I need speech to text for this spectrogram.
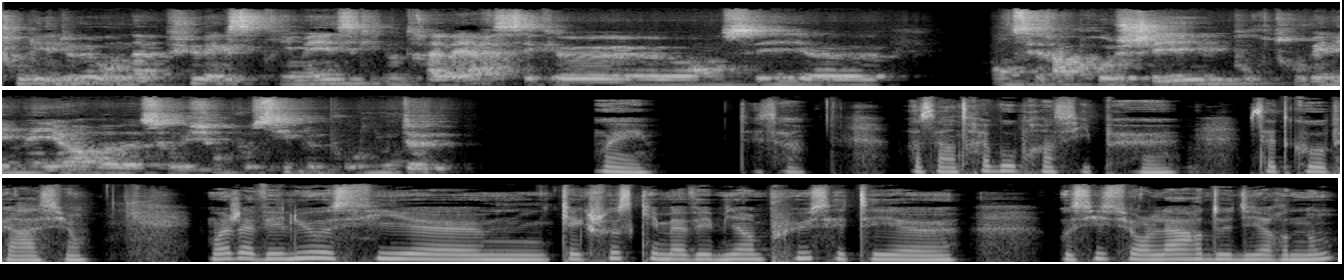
tous les deux, on a pu exprimer ce qui nous traverse et que on s'est euh, on s'est rapprochés pour trouver les meilleures euh, solutions possibles pour nous deux. Oui, c'est ça. C'est un très beau principe, euh, cette coopération. Moi, j'avais lu aussi euh, quelque chose qui m'avait bien plu, c'était euh, aussi sur l'art de dire non.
